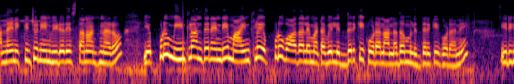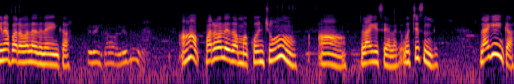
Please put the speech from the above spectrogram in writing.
అన్నయ్యని ఎక్కించు నేను వీడియో తీస్తాను అంటున్నారు. ఎప్పుడు మీ ఇంట్లో అంతేనండి మా ఇంట్లో ఎప్పుడు వాదాలేమాట వీళ్ళిద్దరికీ కూడా నన్నదమ్ములు ఇద్దరికీ కూడాని. ఇరిగినా పర్వాలేదులే ఇంకా. పర్వాలేదమ్మా కొంచెం లాగేసే అలాగే వచ్చేసింది. లాగే ఇంకా.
